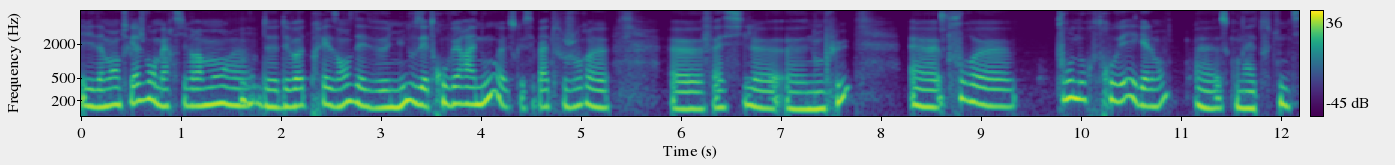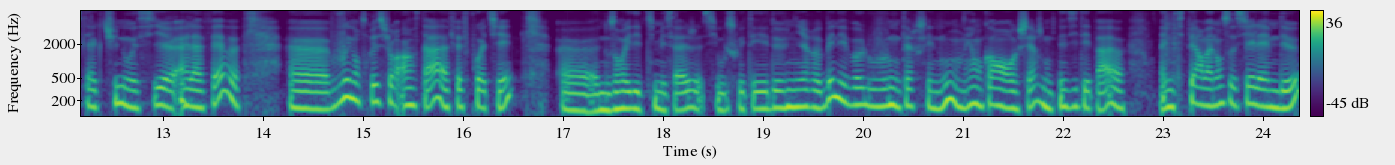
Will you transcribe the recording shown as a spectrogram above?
évidemment. En tout cas, je vous remercie vraiment euh, de, de votre présence, d'être venu, de vous être ouvert à nous, euh, parce que c'est pas toujours euh, euh, facile euh, non plus. Euh, pour, euh, pour nous retrouver également, euh, parce qu'on a toute une petite actu, nous aussi, à la FEV. Euh, vous pouvez nous retrouver sur Insta, à FEV Poitiers. Euh, nous envoyer des petits messages si vous souhaitez devenir bénévole ou volontaire chez nous. On est encore en recherche, donc n'hésitez pas. On a une petite permanence aussi à la MDE.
